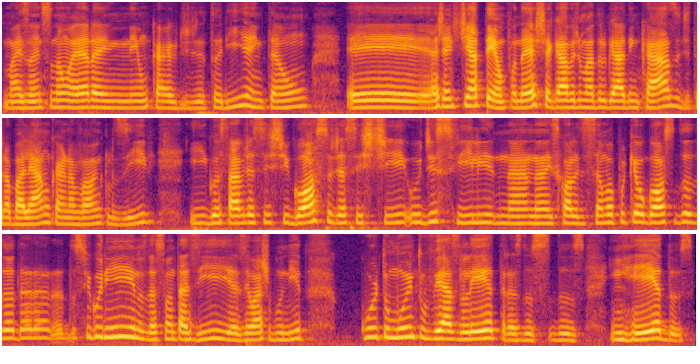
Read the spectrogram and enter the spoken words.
mas antes não era em nenhum cargo de diretoria, então é, a gente tinha tempo, né? Chegava de madrugada em casa, de trabalhar no carnaval, inclusive, e gostava de assistir, gosto de assistir o desfile na, na escola de samba, porque eu gosto do- do- da- dos figurinos, das fantasias, eu acho bonito. Curto muito ver as letras dos, dos enredos.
